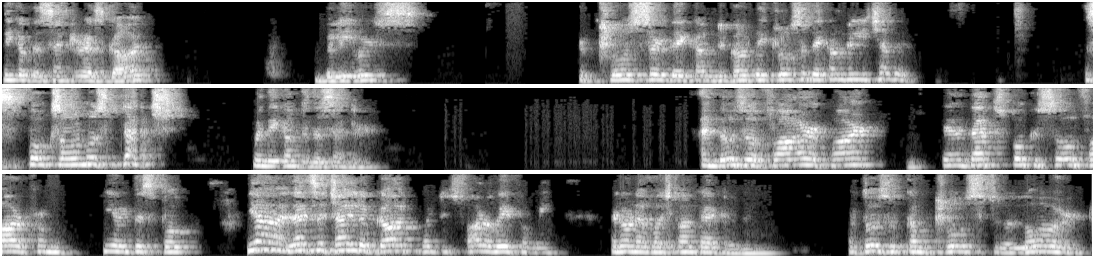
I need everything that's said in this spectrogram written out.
Think of the center as God. Believers. The closer they come to God, the closer they come to each other. The spokes almost touch when they come to the center. And those who are far apart, yeah, that spoke is so far from here, this spoke. Yeah, that's a child of God, but it's far away from me. I don't have much contact with him. But those who come close to the Lord,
